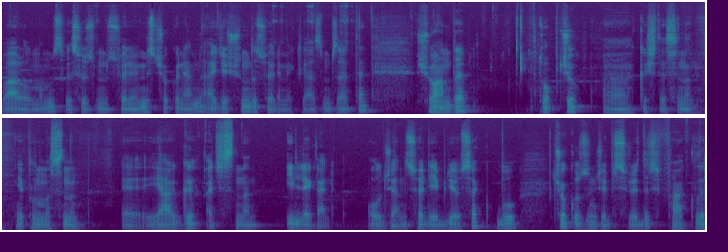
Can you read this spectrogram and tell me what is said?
var olmamız ve sözümüzü söylememiz çok önemli. Ayrıca şunu da söylemek lazım zaten. Şu anda topçu e, kışlasının yapılmasının e, yargı açısından illegal olacağını söyleyebiliyorsak bu çok uzunca bir süredir farklı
